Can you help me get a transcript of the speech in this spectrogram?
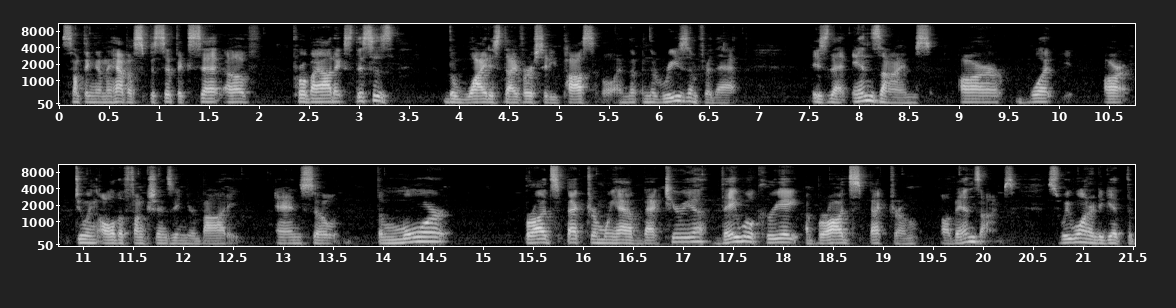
something and they have a specific set of probiotics. This is the widest diversity possible. And the, and the reason for that is that enzymes are what are doing all the functions in your body. And so the more broad spectrum we have bacteria, they will create a broad spectrum of enzymes. So we wanted to get the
